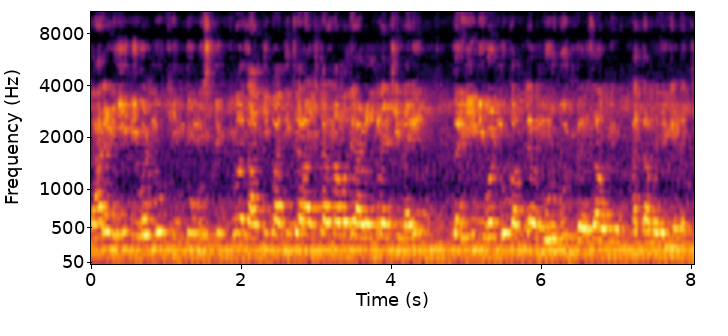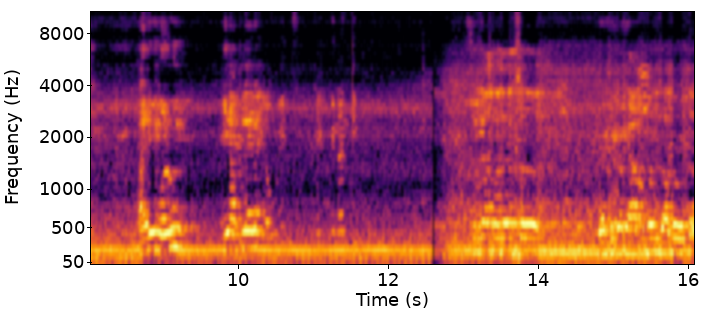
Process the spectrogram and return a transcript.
कारण ही निवडणूक हिंदू मुस्लिम किंवा जातीपातीच्या राजकारणामध्ये अडकण्याची नाही तर ही निवडणूक आपल्या मूलभूत गरजा हातामध्ये घेण्याची. आणि म्हणून मी आपल्याला एवढीच एक विनंती. सुजादादांचं या ठिकाणी आगमन झालं होतं.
